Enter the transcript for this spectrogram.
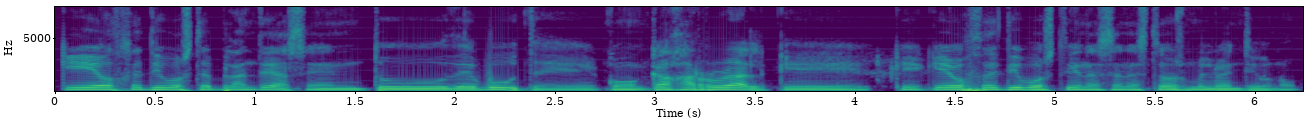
¿qué objetivos te planteas en tu debut eh, con Caja Rural? ¿Qué, ¿Qué, objetivos tienes en este 2021?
